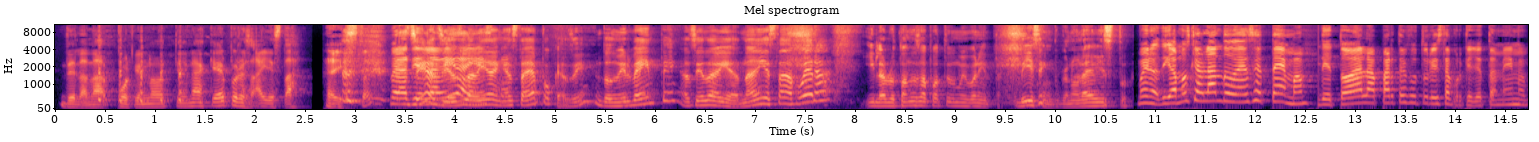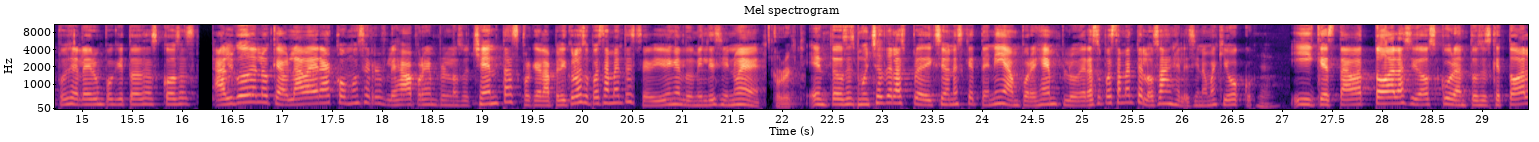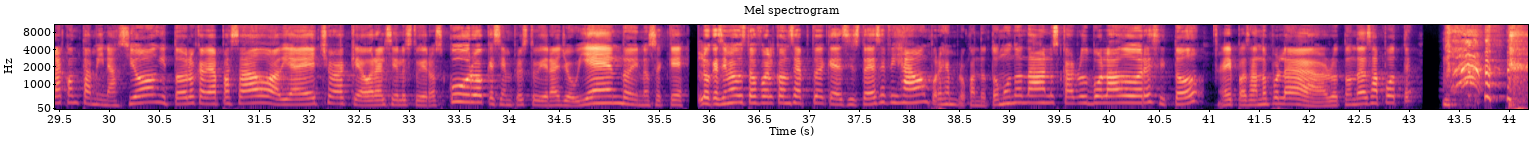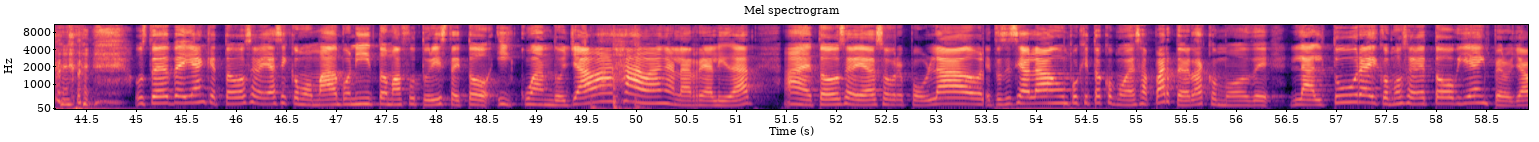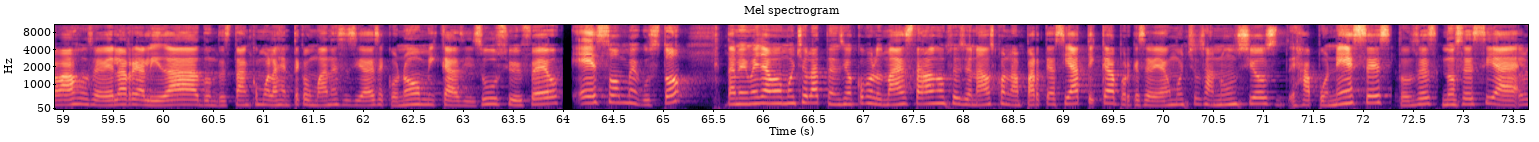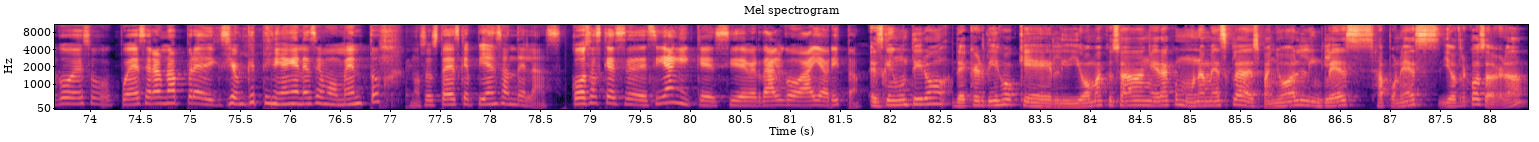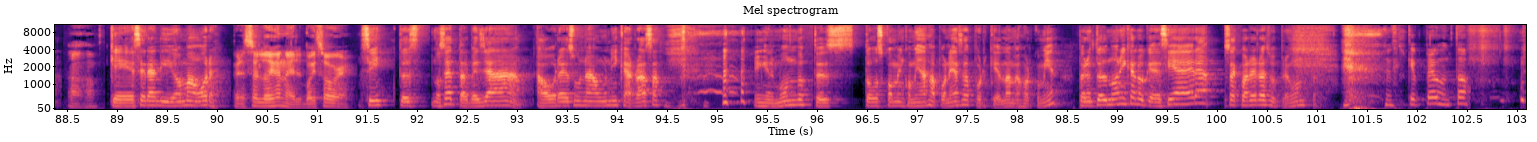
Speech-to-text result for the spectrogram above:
De la nada, porque no tiene nada que ver, pero ahí está. Ahí está. Pero así Sí, es la así vida. es la vida en esta época, ¿sí? 2020, así es la vida. Nadie está afuera y la rotonda de zapote es muy bonita. Dicen, porque no la he visto. Bueno, digamos que hablando de ese tema, de toda la parte futurista, porque yo también me puse a leer un poquito de esas cosas, algo de lo que hablaba era cómo se reflejaba, por ejemplo, en los 80s, porque la película supuestamente se vive en el 2019. Correcto. Entonces, muchas de las predicciones que tenían, por ejemplo, era supuestamente Los Ángeles, si no me equivoco, y que estaba toda la ciudad oscura, entonces que toda la contaminación y todo lo que había pasado había hecho a que ahora el cielo estuviera oscuro, que siempre estuviera lloviendo y no sé qué. Lo que sí me gustó fue el concepto de que si ustedes se fijaban, por ejemplo, cuando todo el mundo andaba en los carros voladores y todo, ahí pasando por la rotonda de Zapote, ustedes veían que todo se veía así como más bonito, más futurista y todo. Y cuando ya bajaban a la realidad, ah, todo se veía sobrepoblado. Entonces sí hablaban un poquito como de esa parte, ¿verdad? Como de la altura y cómo se ve todo bien, pero ya abajo se ve la realidad, donde están como la gente con más necesidades económicas y sucio y feo. Eso me gustó. También me llamó mucho la atención como los más estaban obsesionados con la parte asiática porque se veían muchos anuncios japoneses. Entonces, no sé si algo de eso puede ser una predicción que tenían en ese momento. No sé ustedes qué piensan de las cosas que se decían y que si de verdad algo hay ahorita. Es que en un tiro, Decker dijo que el idioma que usaban era como una mezcla de español, inglés, japonés y otra cosa, ¿verdad? Ajá. Que ese era el idioma ahora. Pero eso lo dijo en el voiceover. Sí, entonces, no sé, tal vez ya ahora es una única raza en el mundo. Entonces, todos comen comida japonesa porque es la mejor comida. Pero entonces, Mónica lo que decía era, o sea, ¿cuál era su pregunta? ¿Qué preguntó?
